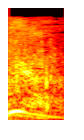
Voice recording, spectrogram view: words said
Yeah.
